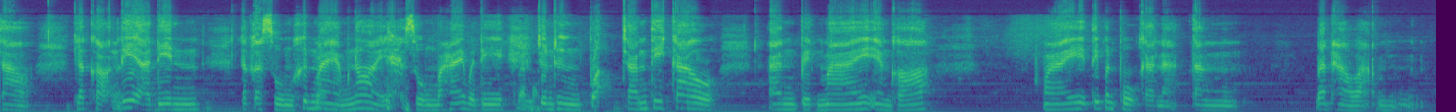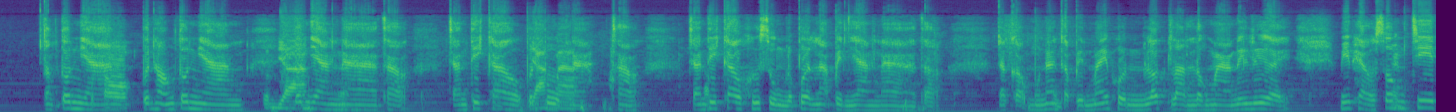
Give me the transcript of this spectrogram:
เจ้า แล้วก็เลี่ยดิน แล้วก็สูงขึ้นมาแหมน้อย สูงมาให้บดีนั่นแหละจนถึงปะชั้นที่เก้าอันเป็นไม้อย่างก็ ไม้ที่มันปลูกกันอะตังบ้านเฮาอะอืมตังต้นยางเป็นห้องต้นยางต้นยางต้นยางนาเจ้าจันที่เก้าเปิ้นยางปลูกนานะเจ้าจันที่เก้าคือสูงแล้วเปิ้นละเป็นยางนาเจ้า แล้วก็หมูนั่นก็เป็นไม้ผลลดหลั่นลงมาเรื่อยๆ มีแผ่วส้มจีด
